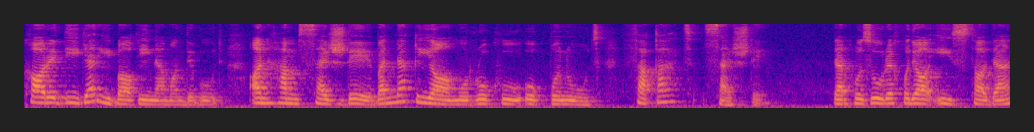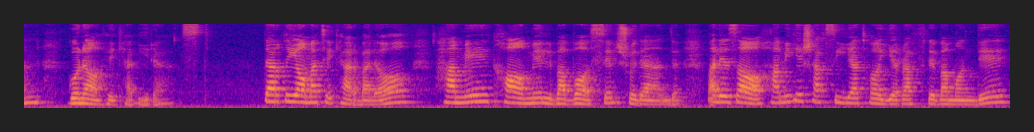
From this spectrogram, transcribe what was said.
کار دیگری باقی نمانده بود. آن هم سجده و نه قیام و رکوع و قنوت فقط سجده. در حضور خدا ایستادن گناه کبیر است. در قیامت کربلا همه کامل و واصل شدند و لذا همه شخصیت های رفته و مانده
